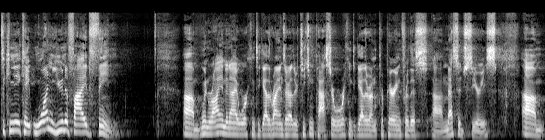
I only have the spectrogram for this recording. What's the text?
to communicate one unified theme. Um, when Ryan and I are working together, Ryan's our other teaching pastor, we're working together on preparing for this uh, message series. Um,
